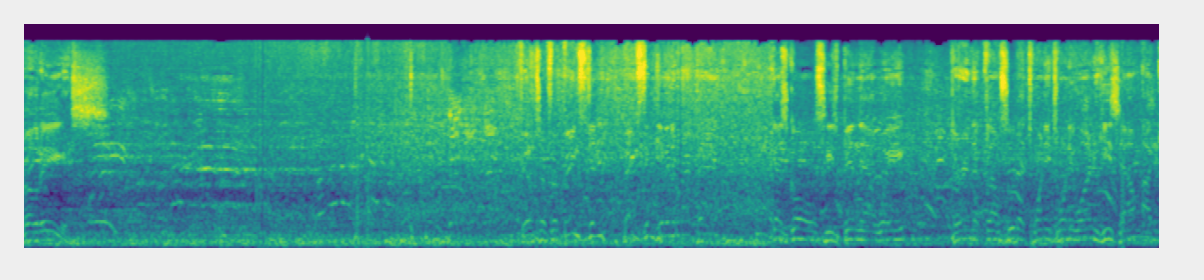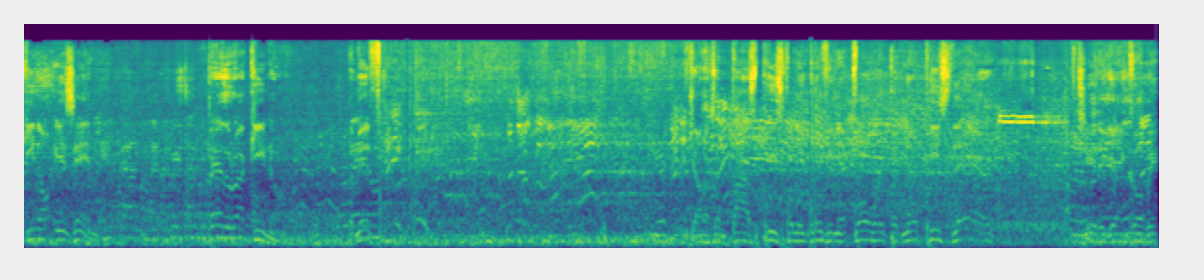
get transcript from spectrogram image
Rodriguez. Filter for Bengtson. Bengtson giving it right back. He has goals. He's been that way during the Clausura 2021. He's out. Aquino is in. Pedro Aquino. The midfield. Jonathan Paz peacefully moving it forward, but no peace there. See it again, Cobi.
